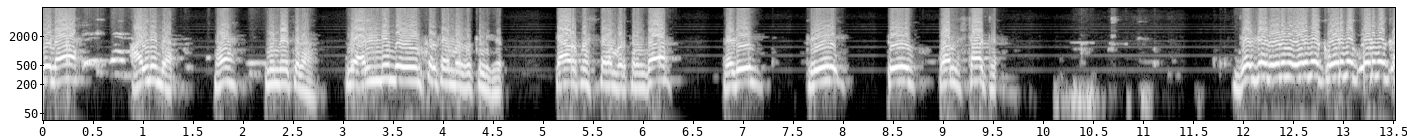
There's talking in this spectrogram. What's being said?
ನೀನ? ಅಲ್ಲಿಂದ? ಹಾ? ನಿಂದ ಐತನ ನೀ ಅಲ್ಲಿಂದ ಒಂದ್ ಕಲ್ಲು ಮಾಡ್ಬೇಕು ಇಲ್ಲಿಗೆ. ಯಾರು ಫಸ್ಟ್ ಟೈಮ್ ಬರ್ತಾರಂತ? Ready three two one start ಜಲ್ ಜಲ್, ಓಡ್ಬೇಕು ಓಡ್ಬೇಕು ಓಡ್ಬೇಕು, ಓಡ್ಬೇಕ?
